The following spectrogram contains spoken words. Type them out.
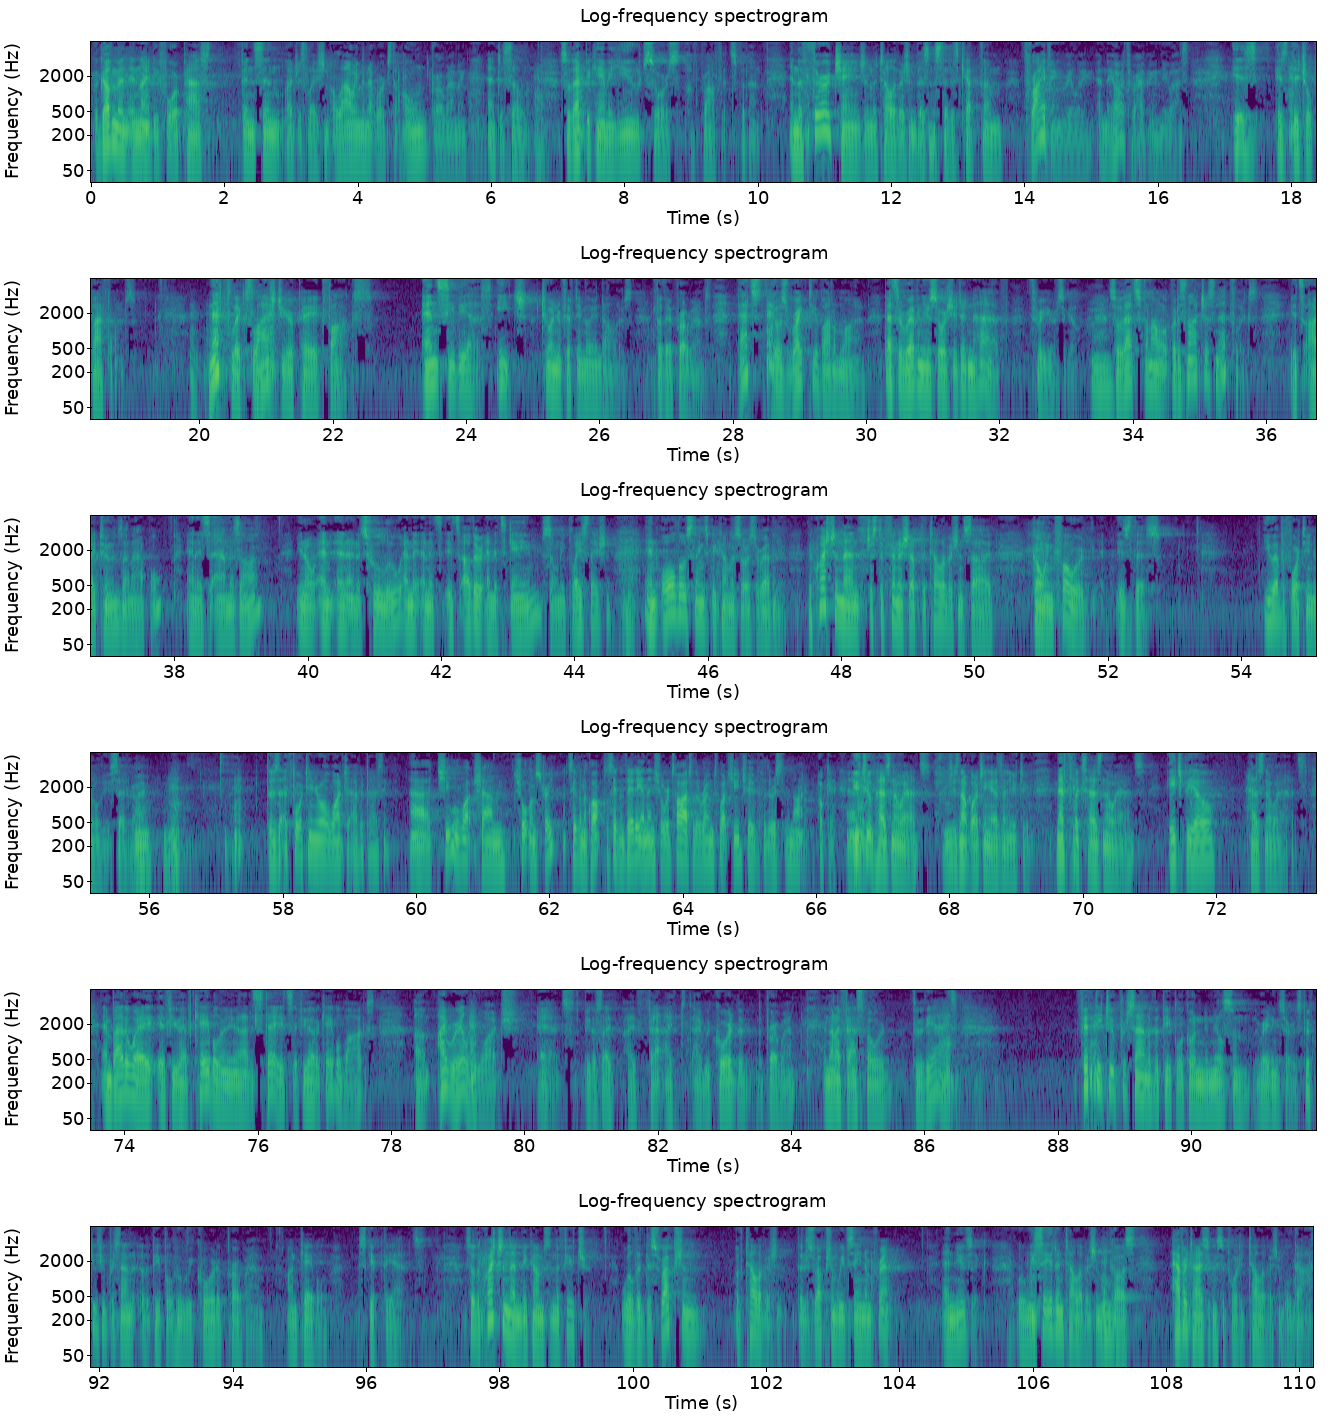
The government in 94 passed Fin-Syn legislation allowing the networks to own programming and to sell them. So that became a huge source of profits for them. And the third change in the television business that has kept them thriving, really, and they are thriving in the US, is, is digital platforms. Netflix last year paid Fox and CBS each $250 million for their programs. That goes right to your bottom line. That's a revenue source you didn't have three years ago. Mm. So that's phenomenal. But it's not just Netflix. It's iTunes on Apple, and it's Amazon, you know, and, and, and it's Hulu, and, and it's, it's other, and it's game, Sony PlayStation. And all those things become a source of revenue. The question then, just to finish up the television side going forward, is this. You have a 14 year old, you said, right? Mm-hmm. Does that 14 year old watch advertising? Uh, she will watch um, Shortland Street at 7 o'clock to 7.30 and then she'll retire to the room to watch YouTube for the rest of the night. Okay. Um, YouTube has no ads. She's not watching ads on YouTube. Netflix has no ads. HBO has no ads. And by the way, if you have cable in the United States, if you have a cable box, um, I rarely watch ads because I, I, fa- I, I record the, the program and then I fast forward through the ads. 52% of the people, according to Nielsen, the rating service, 52% of the people who record a program on cable skip the ads. So the question then becomes in the future will the disruption of television, the disruption we've seen in print and music. Well, we see it in television mm. because advertising supported television will die.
